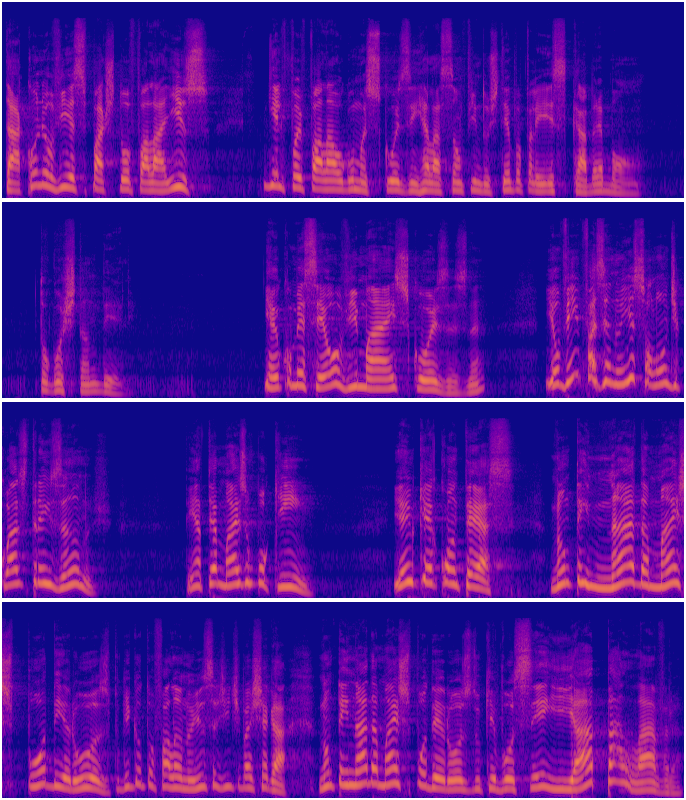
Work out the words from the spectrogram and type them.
Tá, quando eu vi esse pastor falar isso, e ele foi falar algumas coisas em relação ao fim dos tempos. Eu falei: esse cabra é bom, estou gostando dele. E aí eu comecei a ouvir mais coisas, né? E eu venho fazendo isso ao longo de quase três anos. Tem até mais um pouquinho. E aí o que acontece? Não tem nada mais poderoso. Por que, que eu estou falando isso? A gente vai chegar. Não tem nada mais poderoso do que você e a palavra.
